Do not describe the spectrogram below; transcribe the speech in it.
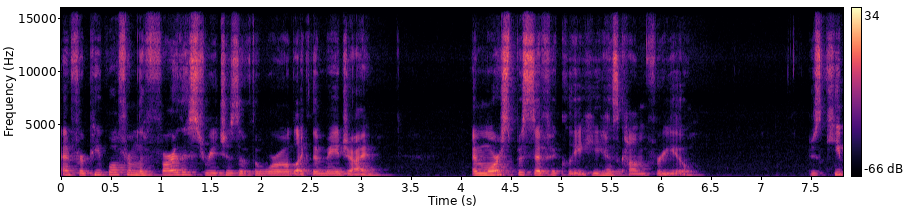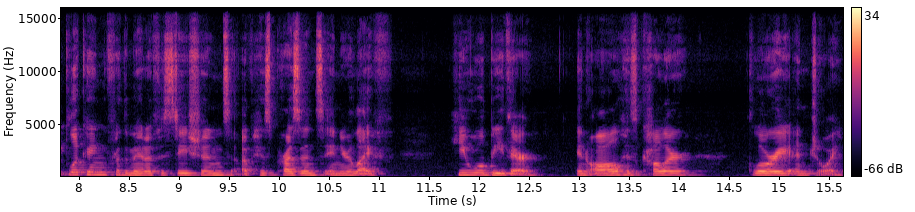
and for people from the farthest reaches of the world, like the Magi. And more specifically, he has come for you. Just keep looking for the manifestations of his presence in your life. He will be there in all his color, glory, and joy.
